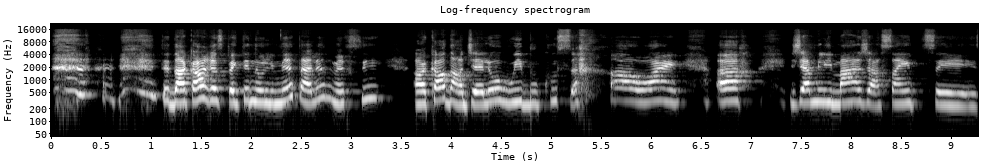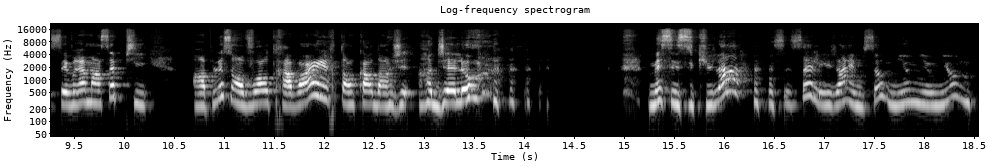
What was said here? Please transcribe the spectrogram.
T'es d'accord à respecter nos limites, Aline? Merci. Encore dans Jello, oui, beaucoup ça. Ah ouais. Ah, j'aime l'image à. C'est vraiment ça. Puis en plus, on voit au travers ton corps dans, en Jello. Mais c'est succulent. c'est ça, les gens aiment ça. Mium, mium, mium.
